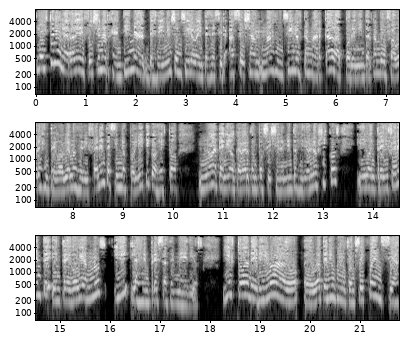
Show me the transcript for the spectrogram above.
La historia de la radiodifusión argentina desde inicios del siglo XX, es decir, hace ya más de un siglo, está marcada por el intercambio de favores entre gobiernos de diferentes signos políticos. Esto no ha tenido que ver con posicionamientos ideológicos, y digo, entre diferentes, entre gobiernos y las empresas de medios. y esto ha derivado eh, o ha tenido como consecuencia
